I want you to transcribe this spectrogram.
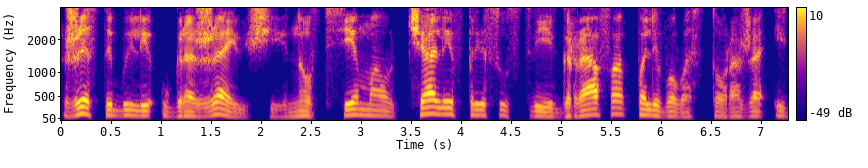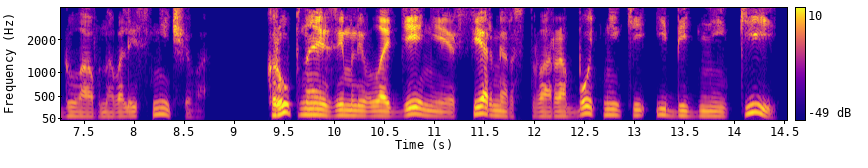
жесты были угрожающие, но все молчали в присутствии графа, полевого сторожа и главного лесничего. Крупное землевладение, фермерство, работники и бедняки –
